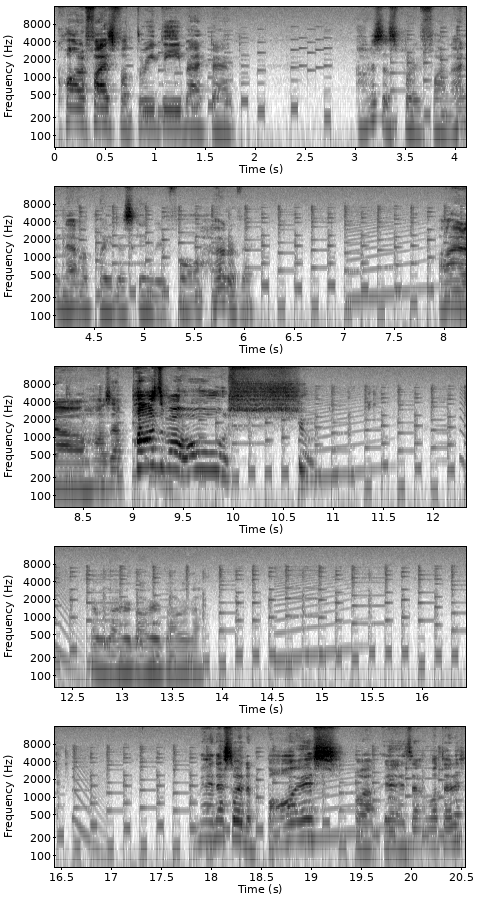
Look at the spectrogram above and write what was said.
qualifies for 3D back then. Oh, this is pretty fun. I never played this game before. Heard of it. I know. How's that possible? Oh, shoot. Here we go, here we go, here we go, here we go. Man, that's where the ball is? Well, yeah, is that what that is?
